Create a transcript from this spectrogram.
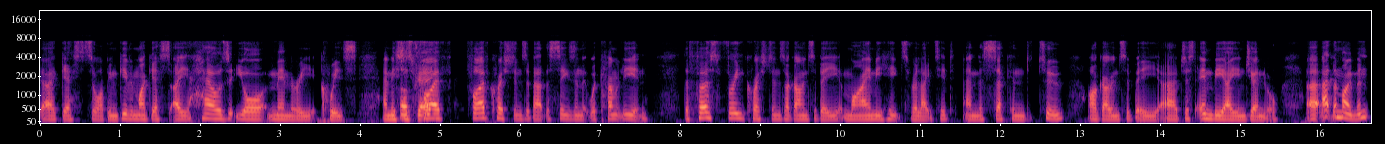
uh, guests, or I've been giving my guests a "How's your memory?" quiz, and this okay. is five five questions about the season that we're currently in. The first three questions are going to be Miami Heat's related, and the second two are going to be uh, just NBA in general. Uh, okay. At the moment,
